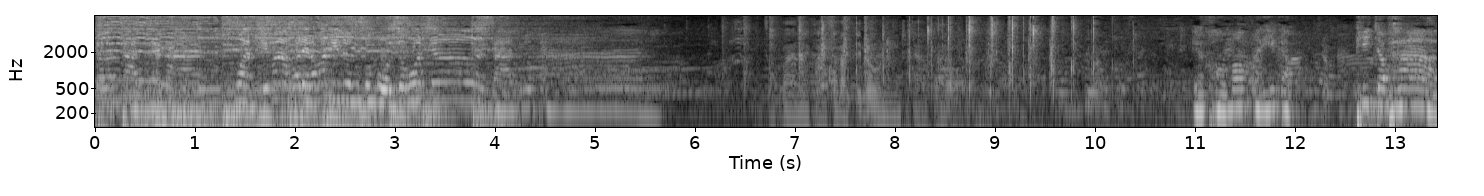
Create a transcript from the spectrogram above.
ก็แล้วกันนะคะวันที่มากพอได้รางวัลที่หนึ่งสมุทรสมุทรเด้อสาธุค่ะต่อไปนะครับสำหรับพี่นุ่นที่ดาพรเดี๋ยวขอมอบหมายให้กับพี่เจ้าภาพ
